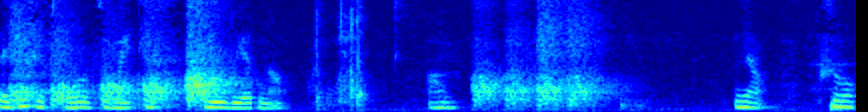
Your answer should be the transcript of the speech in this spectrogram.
the juice is cold, so my teeth feel weird now. Um, yeah, so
